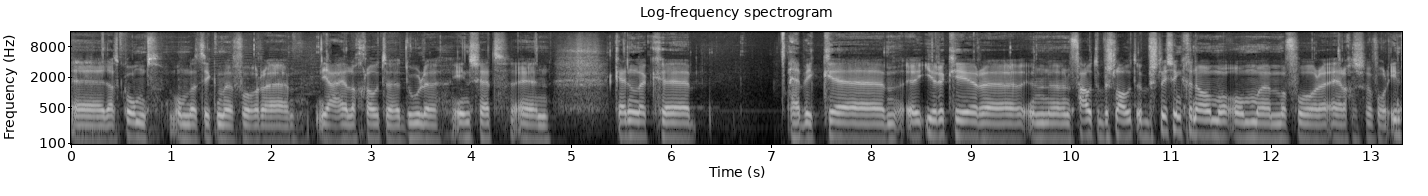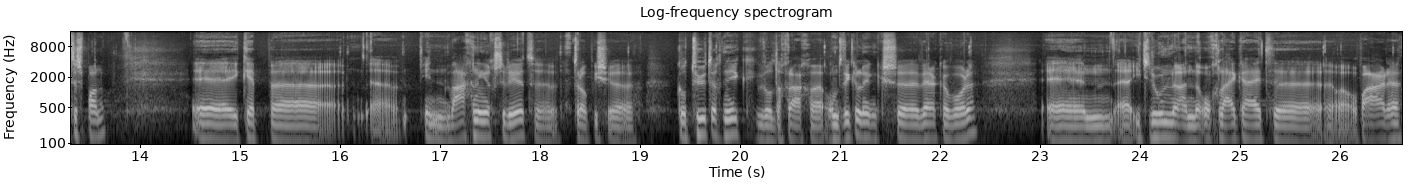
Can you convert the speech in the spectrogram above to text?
Uh, dat komt omdat ik me voor uh, ja, hele grote doelen inzet. En kennelijk uh, heb ik iedere keer een, foute beslissing genomen om me voor, ergens voor in te spannen. ik heb in Wageningen gestudeerd, tropische cultuurtechniek. Ik wilde graag ontwikkelingswerker worden. En iets doen aan de ongelijkheid op aarde.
